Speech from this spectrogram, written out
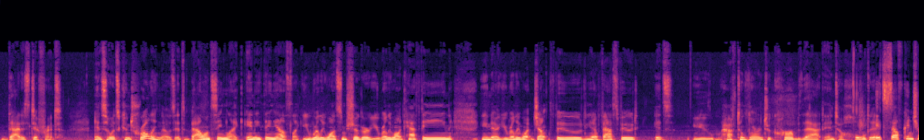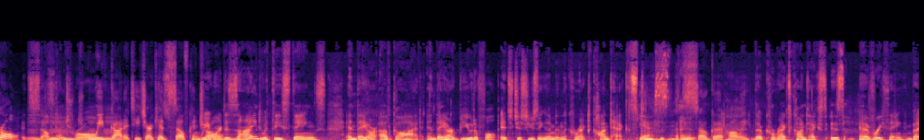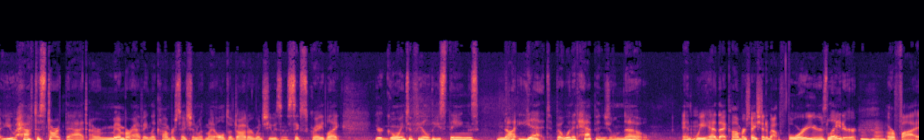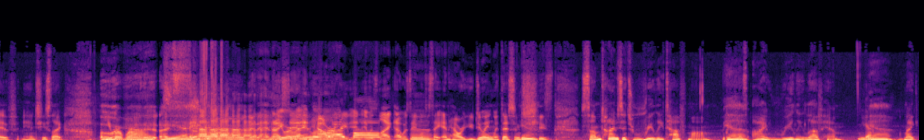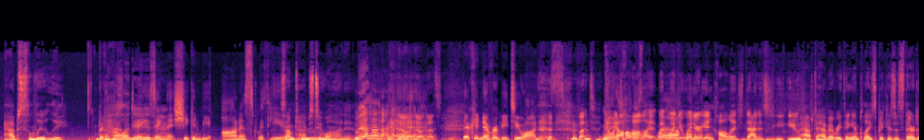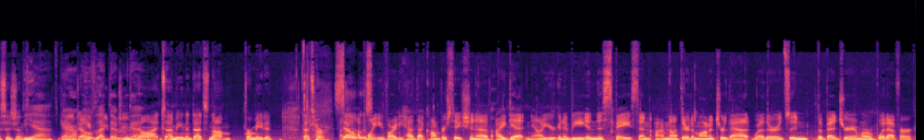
that is different. And so it's controlling those. It's balancing like anything else. Like you really want some sugar, you really want caffeine, you know, you really want junk food, you know, fast food. It's you have to learn to curb that and to hold it. it's self-control. it's self-control. We've got to teach our kids self-control. We were designed with these things and they are of God and they are beautiful. It's just using them in the correct context. Yes, mm-hmm. that's so good, Holly. The correct context is everything, but you have to start that. I remember having the conversation with my older daughter when she was in sixth grade like, you're going to feel these things, not yet, but when it happens, you'll know. And we mm-hmm. had that conversation about four years later mm-hmm. or five, and she's like, "Oh, You were right. I Yeah. so. And I You said, right, "And how Mom. are you?" And it was like I was able to say, "And how are you doing with this?" And she's, "Sometimes it's really tough, Mom, because Yeah. I really love him." Yeah. I'm like, absolutely. But how amazing it. that she can be honest with you. Sometimes too honest. Mm. no, no, that's. there can never be too honest. But going to college, like, but when you're, when you're in college, that is you, you have to have everything in place because it's their decision. Yeah. You They're- don't. You've let you them do go. not. I mean, and that's not for me to. That's her. So At that point, you've already had that conversation of, I get now you're going to be in this space, and I'm not there to monitor that, whether it's in the bedroom or whatever.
